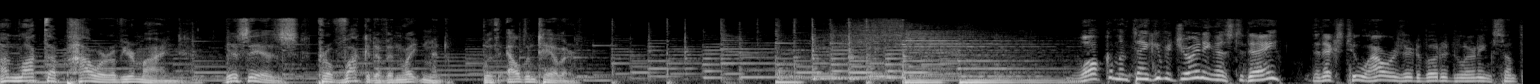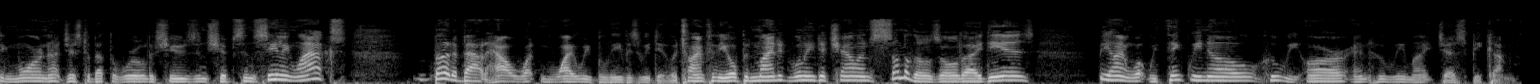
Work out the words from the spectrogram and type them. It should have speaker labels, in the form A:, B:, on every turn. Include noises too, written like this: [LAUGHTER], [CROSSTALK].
A: Unlock the power of your mind. This is Provocative Enlightenment with Eldon Taylor.
B: Welcome and thank you for joining us today. The next two hours are devoted to learning something more, not just about the world of shoes and ships and sealing wax, but about how, what, and why we believe as we do. A time for the open-minded, willing to challenge some of those old ideas behind what we think we know, who we are, and who we might just become.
